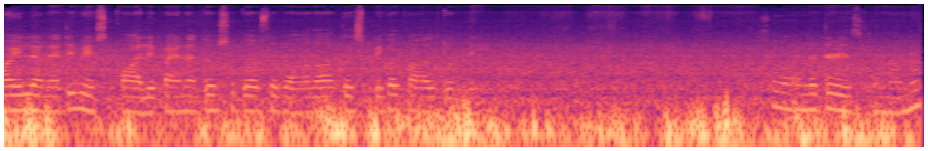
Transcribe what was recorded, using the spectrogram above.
ఆయిల్ అనేది వేసుకోవాలి. పైన దోశ దోశ బాగా క్రిస్పీగా కాలుతుంది. సో ఆయిల్ అయితే వేసుకున్నాను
